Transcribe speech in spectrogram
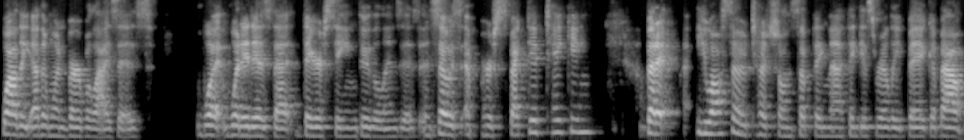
while the other one verbalizes what what it is that they're seeing through the lenses and so it's a perspective taking but it, you also touched on something that i think is really big about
